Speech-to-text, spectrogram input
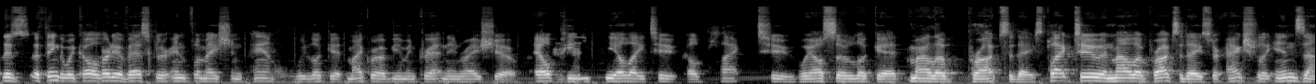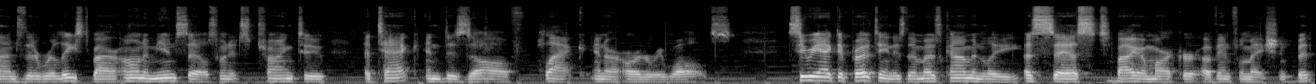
There's a thing that we call cardiovascular inflammation panel. We look at microalbumin creatinine ratio, LP mm-hmm. PLA2 called plaque 2. We also look at myeloperoxidase. Plaque 2 and myeloperoxidase are actually enzymes that are released by our own immune cells when it's trying to attack and dissolve plaque in our artery walls. C reactive protein is the most commonly assessed biomarker of inflammation, but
